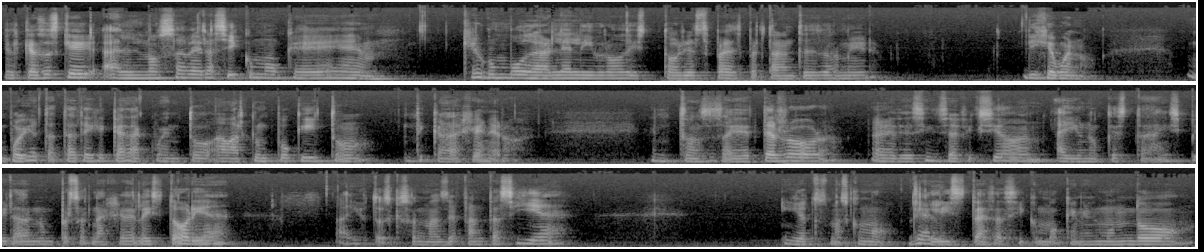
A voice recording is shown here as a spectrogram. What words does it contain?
El caso es que al no saber así como que qué rumbo darle al libro de historias para despertar antes de dormir, dije, bueno, voy a tratar de que cada cuento abarque un poquito de cada género. Entonces hay de terror, hay de ciencia ficción, hay uno que está inspirado en un personaje de la historia, hay otros que son más de fantasía y otros más como realistas, así como que en el mundo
